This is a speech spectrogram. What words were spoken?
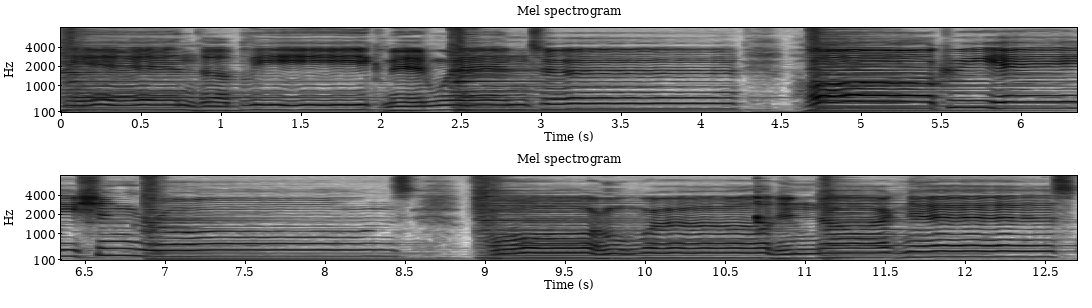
In the bleak midwinter, all creation groans for a world in darkness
